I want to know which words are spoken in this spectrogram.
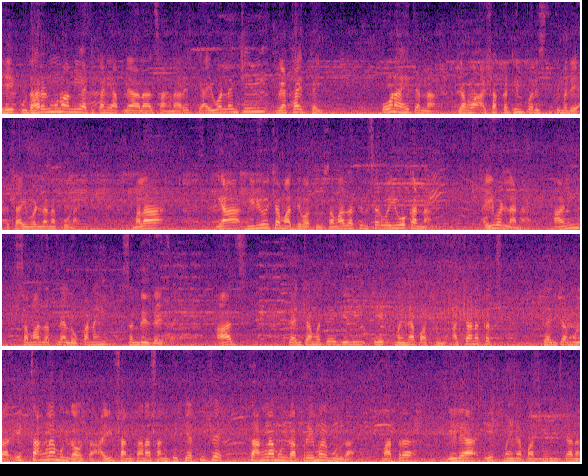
हे एक उदाहरण म्हणून आम्ही या ठिकाणी आपल्याला सांगणार आहेत की आईवडिलांचीही व्यथा आहेत काही. कोण आहे त्यांना? जेव्हा अशा कठीण परिस्थितीमध्ये अशा आईवडिलांना कोण आहे? मला या व्हिडिओच्या माध्यमातून समाजातील सर्व युवकांना आईवडिलांना आणि समाजातल्या लोकांनाही संदेश द्यायचा आहे. आज त्यांच्या मते गेली एक महिन्यापासून अचानकच त्यांच्या मुला एक चांगला मुलगा होता. आई सांगताना सांगते की अतिशय चांगला मुलगा प्रेमळ मुलगा. मात्र गेल्या एक महिन्यापासून त्यानं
